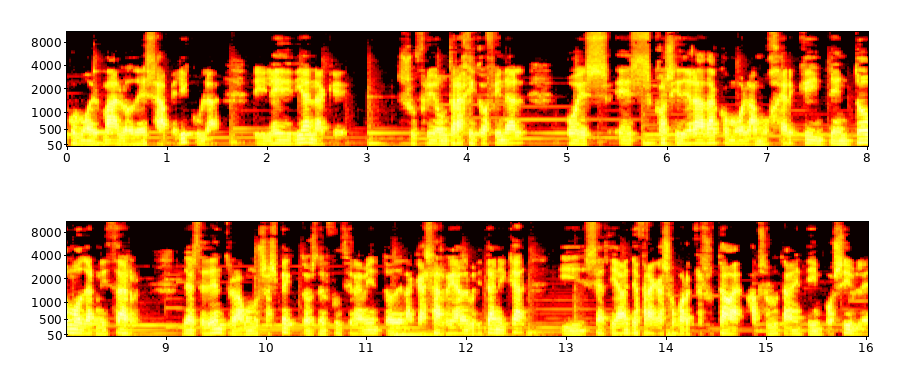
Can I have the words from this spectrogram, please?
como el malo de esa película. Y Lady Diana, que sufrió un trágico final, pues es considerada como la mujer que intentó modernizar desde dentro algunos aspectos del funcionamiento de la Casa Real Británica y sencillamente fracasó porque resultaba absolutamente imposible.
